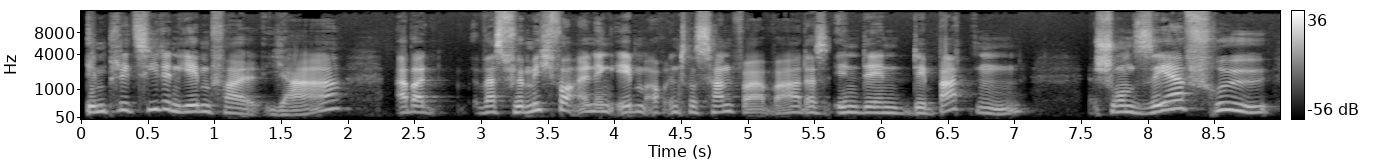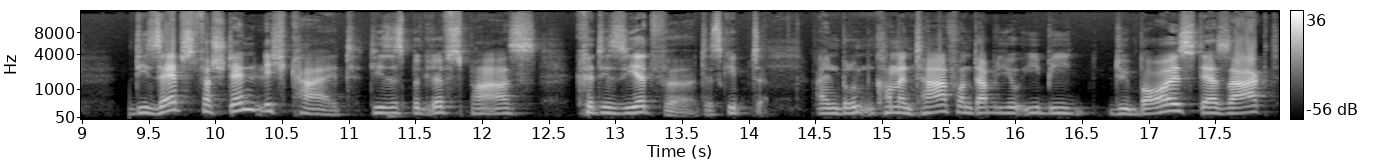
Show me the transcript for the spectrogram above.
Implizit in jedem Fall ja, aber was für mich vor allen Dingen eben auch interessant war, war, dass in den Debatten schon sehr früh die Selbstverständlichkeit dieses Begriffspaars kritisiert wird. Es gibt einen berühmten Kommentar von W.E.B. Du Bois, der sagt,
